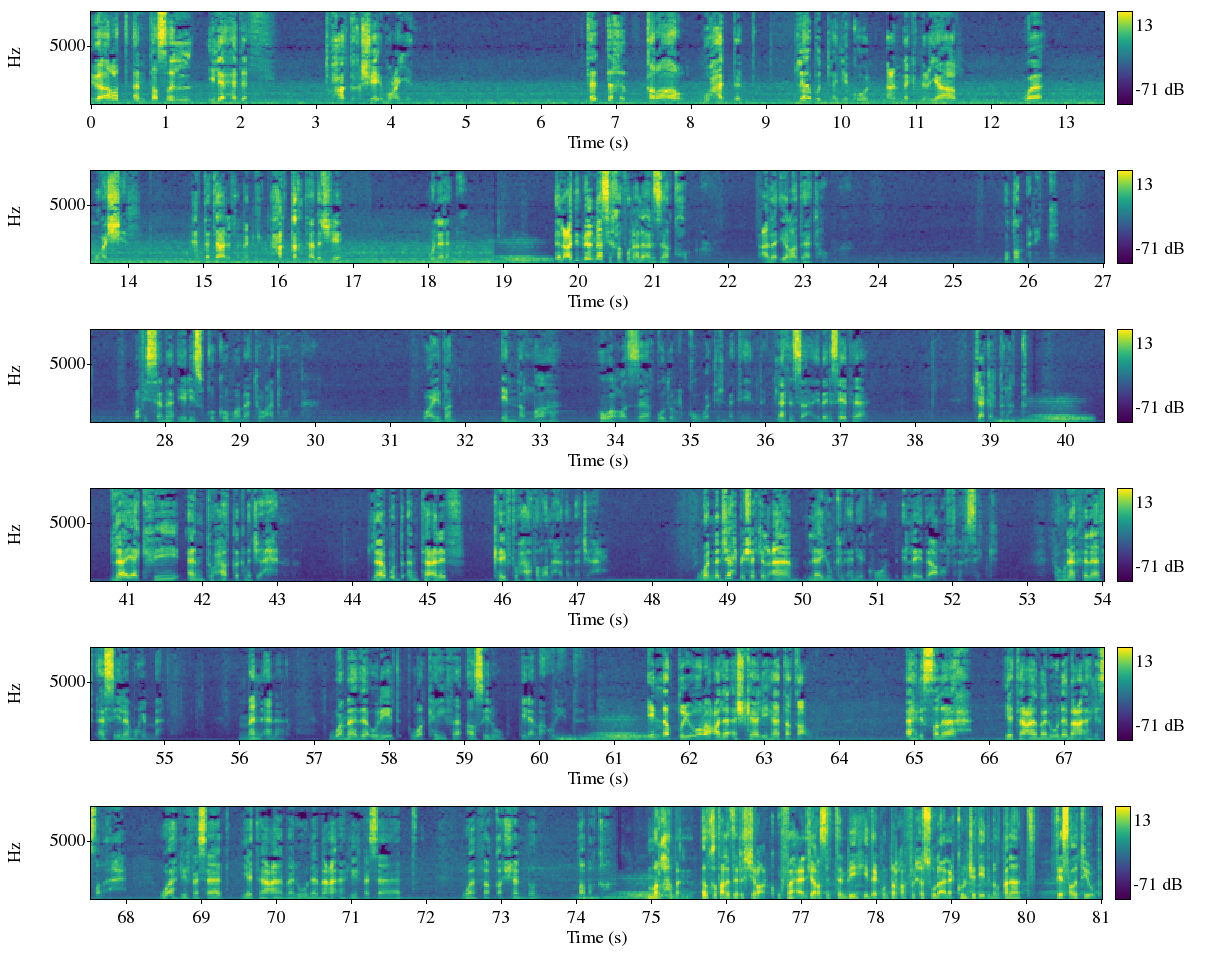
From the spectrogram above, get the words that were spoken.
إذا أردت أن تصل إلى هدف تحقق شيء معين تتخذ قرار محدد. لابد أن يكون عندك معيار ومؤشر حتى تعرف أنك حققت هذا الشيء ولا لا. العديد من الناس يخافون على أرزاقهم على إيراداتهم أطمئنك. وفي السماء رزقكم وما توعدون. وأيضا إن الله هو الرزاق ذو القوة المتين. لا تنساها. إذا نسيتها جاك القلق. لا يكفي أن تحقق نجاحا. لابد أن تعرف كيف تحافظ على هذا النجاح. والنجاح بشكل عام لا يمكن أن يكون إلا إذا عرفت نفسك. فهناك ثلاث أسئلة مهمة. من أنا؟ وماذا أريد؟ وكيف أصل إلى ما أريد؟ إن الطيور على أشكالها تقع. أهل الصلاح يتعاملون مع أهل الصلاح وأهل الفساد يتعاملون مع أهل الفساد. وافق شن طبقة. مرحبا. أضغط على زر الاشتراك وفعل جرس التنبيه إذا كنت ترغب في الحصول على كل جديد من قناة فيصل تيوب.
